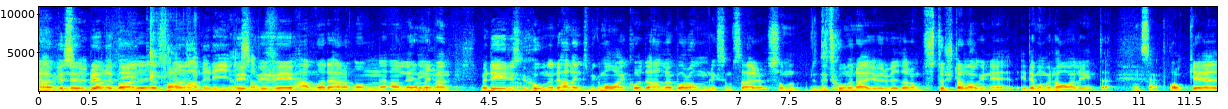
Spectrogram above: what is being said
League-sammanhang Men, just nu blev det bara... fan haveri alltså. vi, vi, vi hamnade här av någon anledning. Ja, men, men- men, det är ju diskussioner. Det handlar inte så mycket om AIK. Det handlar bara om... Liksom så här, som, diskussionen är ju huruvida de största lagen är, är det man vill ha eller inte. Exakt. Och eh,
